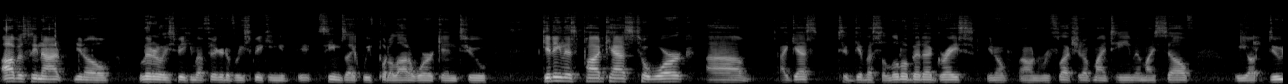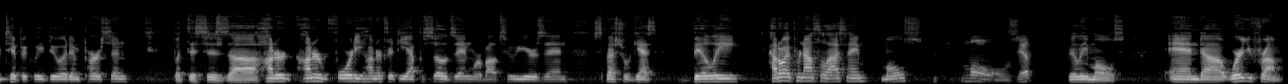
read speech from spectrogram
obviously not, you know, literally speaking, but figuratively speaking, it, it seems like we've put a lot of work into getting this podcast to work. Um, I guess to give us a little bit of grace, you know, on reflection of my team and myself. We do typically do it in person, but this is uh, 100, 140, 150 episodes in. We're about two years in. Special guest Billy. How do I pronounce the last name? Molls. Molls, yep. Billy Molls. And uh, where are you from?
